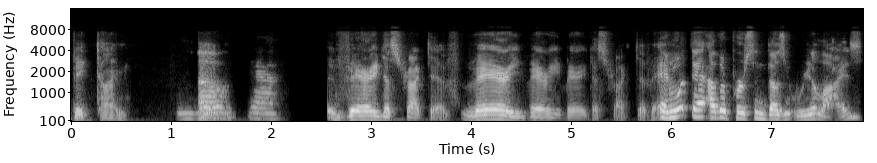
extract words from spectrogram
big time. Oh um, yeah. very destructive. Very very very destructive. And what that other person doesn't realize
